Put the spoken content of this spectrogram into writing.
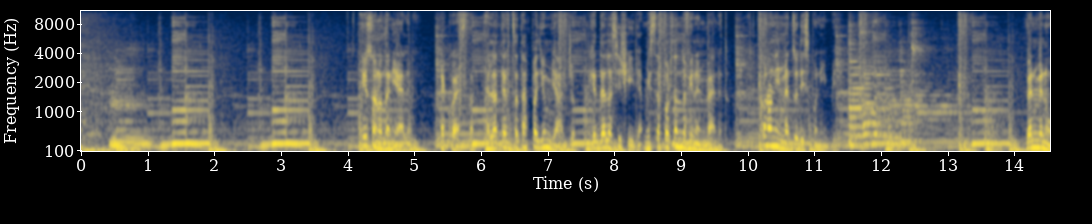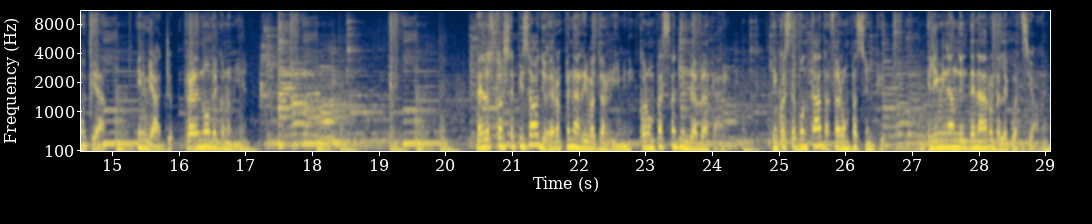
Io sono Daniele e questa è la terza tappa di un viaggio che dalla Sicilia mi sta portando fino in Veneto, con ogni mezzo disponibile. Benvenuti a In viaggio tra le nuove economie. Nello scorso episodio ero appena arrivato a Rimini con un passaggio in BlaBlaCar. In questa puntata farò un passo in più, eliminando il denaro dall'equazione.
